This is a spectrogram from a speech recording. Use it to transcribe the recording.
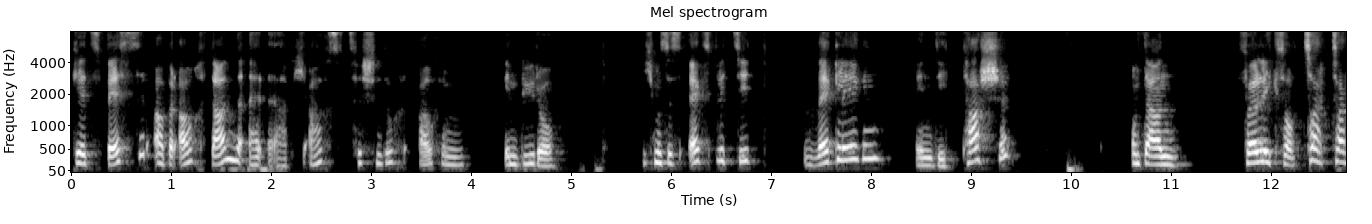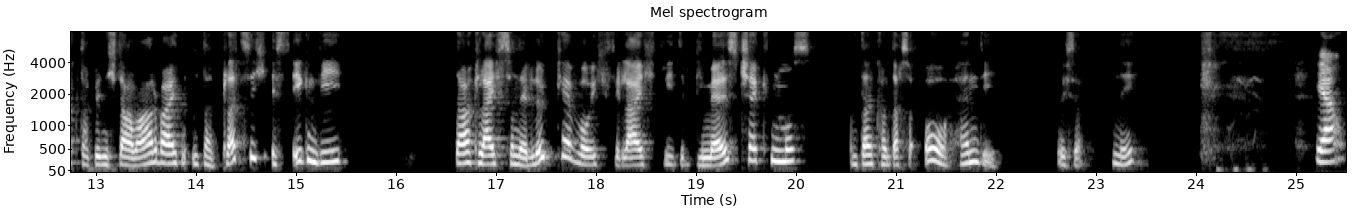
geht es besser, aber auch dann äh, habe ich auch so zwischendurch auch im, im Büro. Ich muss es explizit weglegen in die Tasche und dann völlig so, zack, zack, da bin ich da am Arbeiten und dann plötzlich ist irgendwie da gleich so eine Lücke, wo ich vielleicht wieder die Mails checken muss und dann kommt auch so, oh, Handy. Und ich so, nee. Ja.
